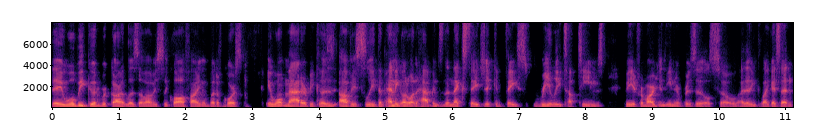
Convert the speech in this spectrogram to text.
they will be good regardless of obviously qualifying but of course it won't matter because obviously, depending on what happens in the next stage, they could face really tough teams, be it from Argentina or Brazil. So I think, like I said,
